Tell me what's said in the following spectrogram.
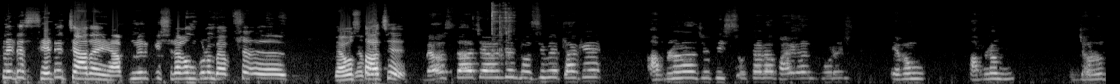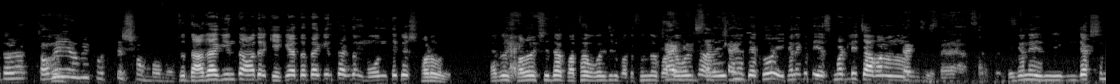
প্লেটের সেটে চা দেয় আপনার কি সেরকম কোনো ব্যবসা ব্যবস্থা আছে? ব্যবস্থা আছে আমাদের নসিবে থাকে। আপনারা যদি শ্রোতারা ভাইরাল করেন এবং আপনার জনতারা তবেই আমি করতে সম্ভব তো দাদা কিন্তু আমাদের কেকে দাদা কিন্তু একদম মন থেকে সরল। একদম সরল সিধা কথা বলছেন কত সুন্দর কথা বলছেন। আর এখানে দেখো এখানে কিন্তু স্মার্টলি চা বানানো হচ্ছে। হ্যাঁ. এখানে ইন্ডাকশন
